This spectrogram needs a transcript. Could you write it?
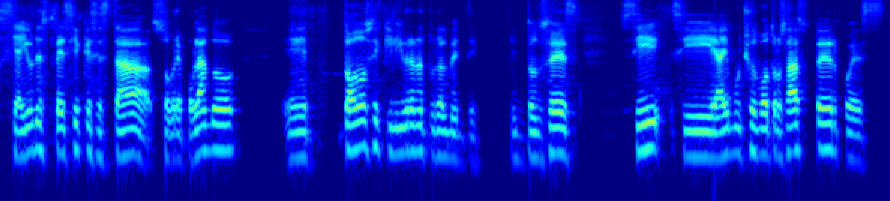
Si hay una especie que se está sobrepoblando, eh, todo se equilibra naturalmente. Entonces, sí, si hay muchos otros asper, pues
